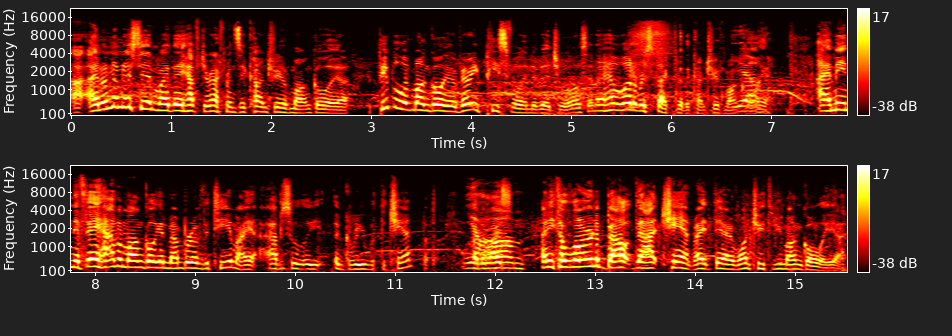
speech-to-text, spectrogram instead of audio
I I don't understand why they have to reference the country of Mongolia. people of Mongolia are very peaceful individuals, and I have a lot of respect for the country of Mongolia. Yeah. I mean, if they have a Mongolian member of the team, I absolutely agree with the chant, but Yeah, otherwise, um, I need to learn about that chant right there. One, two, three, Mongolia.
